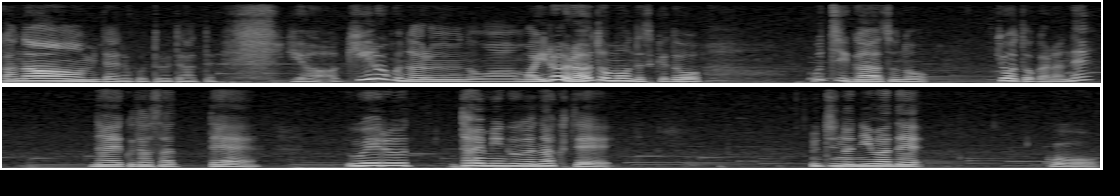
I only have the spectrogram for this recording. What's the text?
かなみたいなこと言ってはっていや黄色くなるのはまあいろいろあると思うんですけどうちがその京都からね苗くださって植えるタイミングがなくてうちの庭でこ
